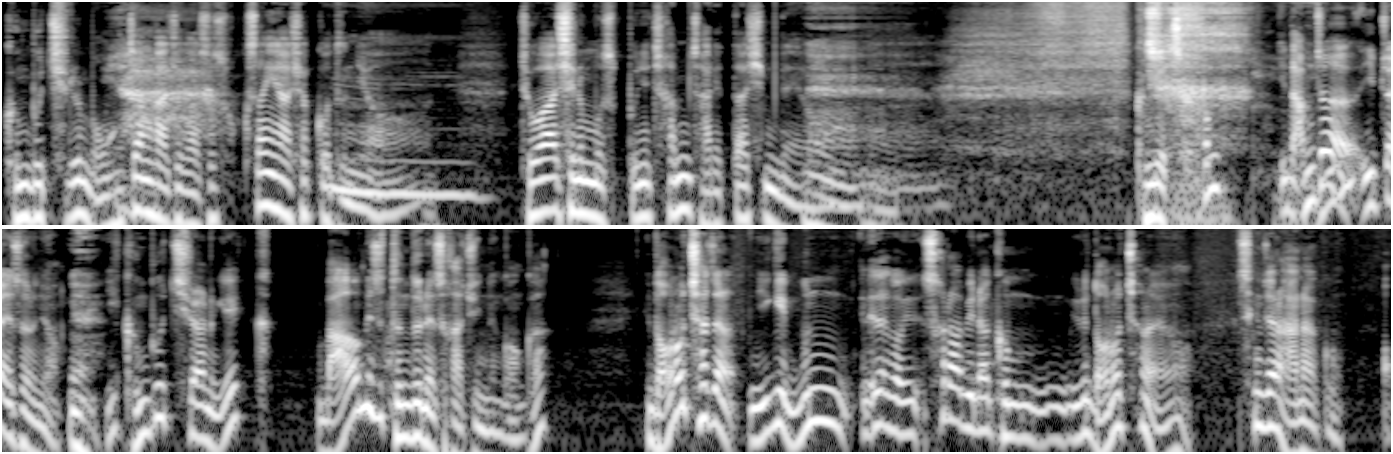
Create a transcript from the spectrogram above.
금부치를 몽땅 가져가서 속상해 하셨거든요. 좋아하시는 모습 보니 참 잘했다 싶네요. 근데 참, 이 남자 입장에서는요. 네. 이 금부치라는 게 그- 마음에서 든든해서 가지고 있는 건가? 넣어놓잖아. 이게 문에다가 서랍이나 금, 이거 넣어놓잖아요. 생전 안 하고. 어,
